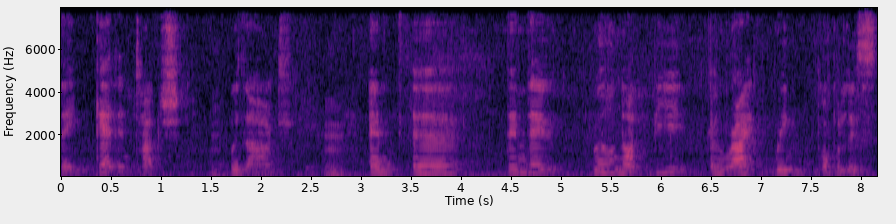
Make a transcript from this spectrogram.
they get in touch with art, and uh, then they will not be a right-wing populist.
